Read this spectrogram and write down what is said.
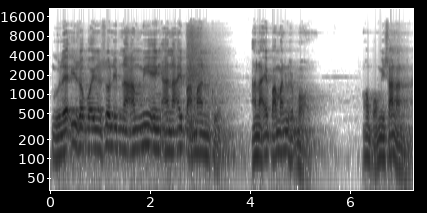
goleki sapa ingsun ibnu ammi ing anake pamanku anake pamanku sapa apa misanan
